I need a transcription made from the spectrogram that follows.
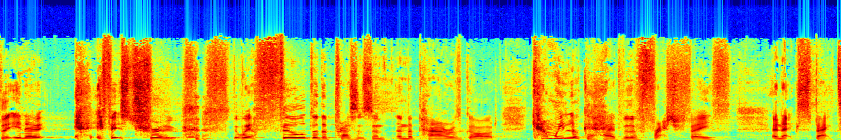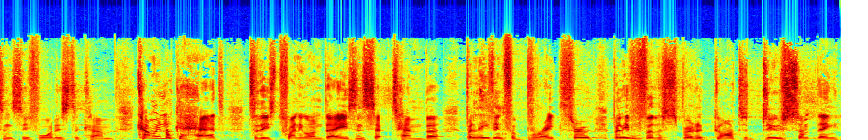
That, you know, if it's true that we are filled with the presence and, the power of God, can we look ahead with a fresh faith an expectancy for what is to come? Can we look ahead to these 21 days in September, believing for breakthrough, believing for the Spirit of God to do something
